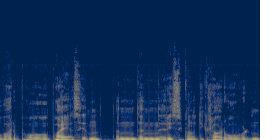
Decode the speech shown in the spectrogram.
være på, på eiersiden. Den, den, risikoen at de klarer over den.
